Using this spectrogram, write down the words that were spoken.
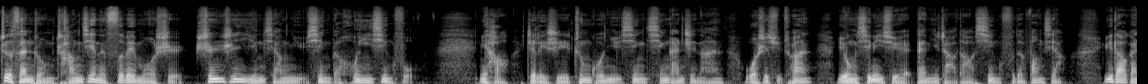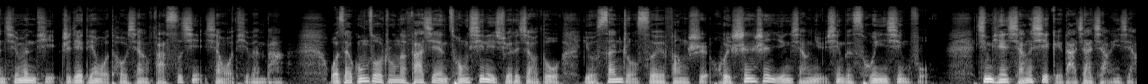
这三种常见的思维模式深深影响女性的婚姻幸福。你好，这里是中国女性情感指南，我是许川，用心理学带你找到幸福的方向。遇到感情问题，直接点我头像发私信向我提问吧。我在工作中呢，发现从心理学的角度，有三种思维方式会深深影响女性的婚姻幸福。今天详细给大家讲一讲。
